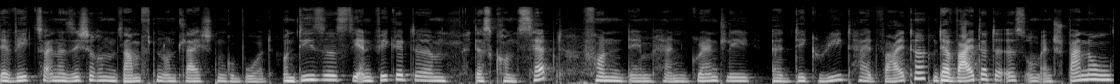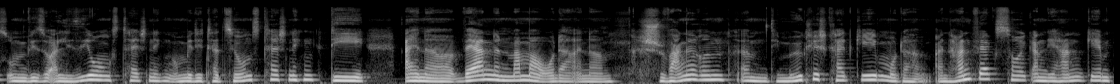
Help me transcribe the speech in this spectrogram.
der Weg zu einer sicheren, sanften und leichten Geburt. Und dieses, sie entwickelte das Konzept von dem Herrn Grantley äh, Dick Reed halt weiter und erweiterte es um Entspannungs-, um Visualisierungstechniken, um Meditationstechniken, die einer werdenden Mama oder einer Schwangeren ähm, die Möglichkeit geben oder ein Handwerkszeug an die Hand geben,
